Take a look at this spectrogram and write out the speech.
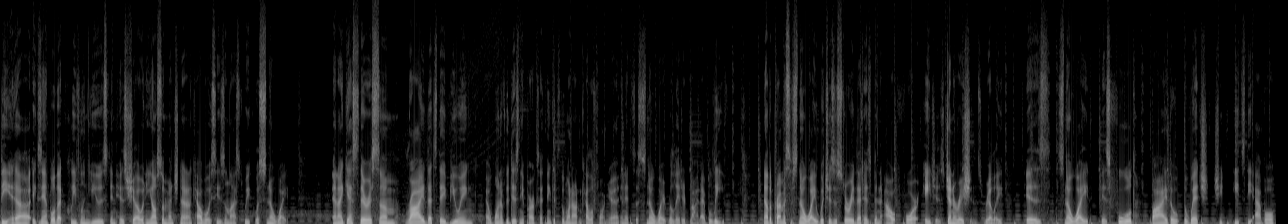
The uh, example that Cleveland used in his show, and he also mentioned it on Cowboy season last week, was Snow White. And I guess there is some ride that's debuting at one of the Disney parks. I think it's the one out in California, and it's a Snow White related ride, I believe. Now, the premise of Snow White, which is a story that has been out for ages, generations really, is Snow White is fooled by the, the witch. She eats the apple,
